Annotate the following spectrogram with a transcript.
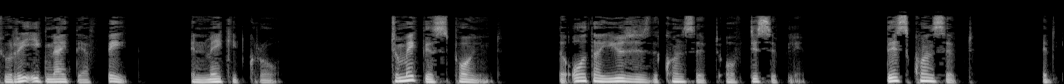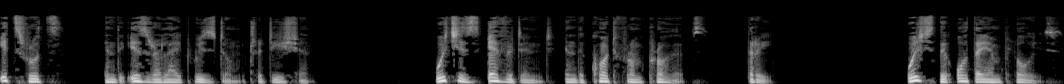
to reignite their faith and make it grow. To make this point, the author uses the concept of discipline. This concept had its roots in the Israelite wisdom tradition, which is evident in the quote from Proverbs 3, which the author employs.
